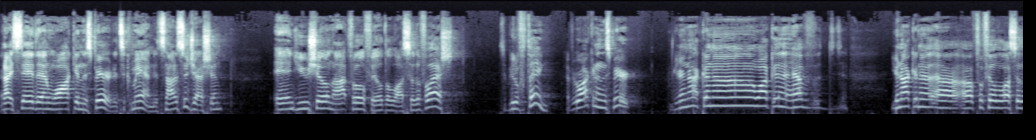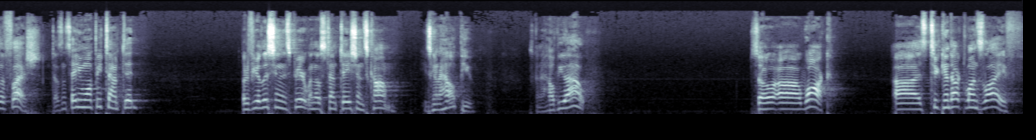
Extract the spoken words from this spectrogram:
And I say then, walk in the Spirit. It's a command, it's not a suggestion. And you shall not fulfill the lust of the flesh. It's a beautiful thing. If you're walking in the Spirit, you're not to walk in and have, you're not to uh, uh, fulfill the lust of the flesh. Doesn't say you won't be tempted. But if you're listening to the Spirit when those temptations come, He's to help you. He's to help you out. So, uh, walk uh, is to conduct one's life,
